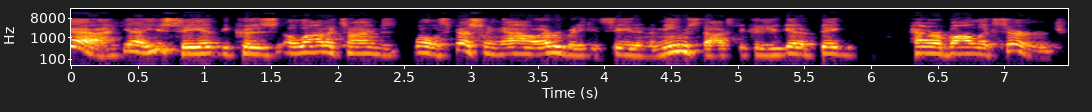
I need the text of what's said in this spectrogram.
Yeah, yeah, you see it because a lot of times, well, especially now, everybody can see it in the meme stocks because you get a big parabolic surge,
